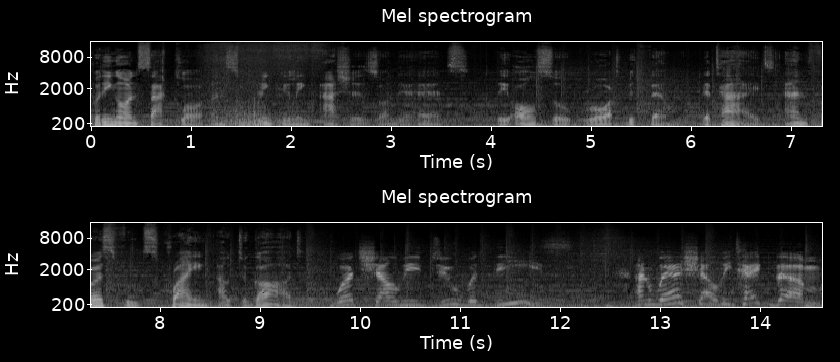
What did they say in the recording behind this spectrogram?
putting on sackcloth and sprinkling ashes on their heads. They also brought with them their tithes and firstfruits, crying out to God, What shall we do with these? And where shall we take them,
